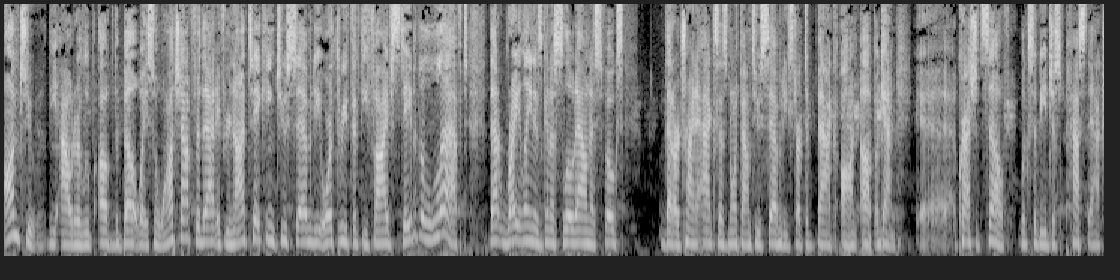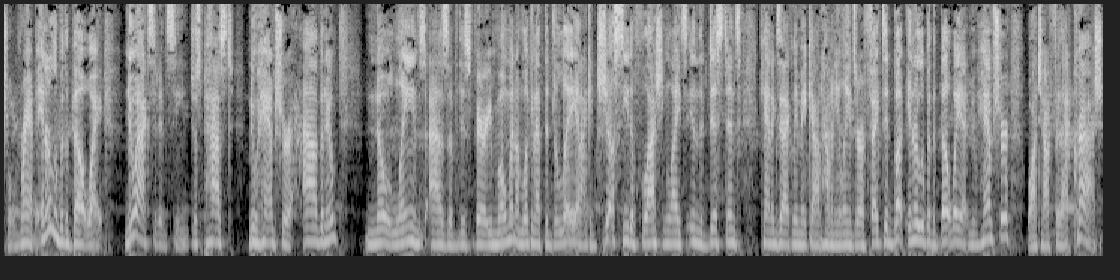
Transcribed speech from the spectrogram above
onto the outer loop of the Beltway. So watch out for that. If you're not taking 270 or 355, stay to the left. That right lane is going to slow down as folks that are trying to access northbound 270 start to back on up. Again, uh, crash itself looks to be just past the actual ramp. Inner loop of the Beltway, new accident scene just past New Hampshire Avenue no lanes as of this very moment. I'm looking at the delay and I can just see the flashing lights in the distance. Can't exactly make out how many lanes are affected, but inner loop at the Beltway at New Hampshire, watch out for that crash.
